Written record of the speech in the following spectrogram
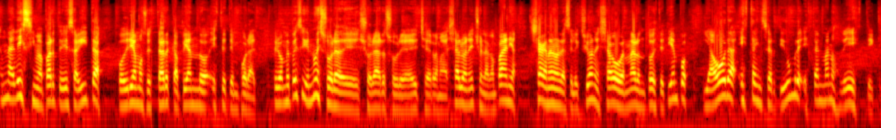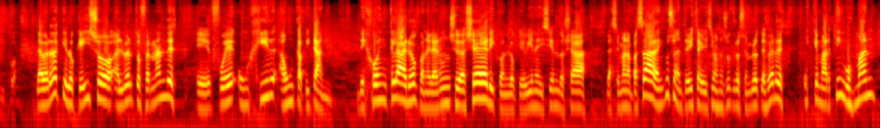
una décima parte de esa guita podríamos estar capeando este temporal. Pero me parece que no es hora de llorar sobre la leche derramada. Ya lo han hecho en la campaña, ya ganaron las elecciones, ya gobernaron todo este tiempo y ahora esta incertidumbre está en manos de este equipo. La verdad que lo que hizo Alberto Fernández fue ungir a un capitán. Dejó en claro con el anuncio de ayer y con lo que viene diciendo ya la semana pasada, incluso en la entrevista que hicimos nosotros en Brotes Verdes, es que Martín Guzmán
